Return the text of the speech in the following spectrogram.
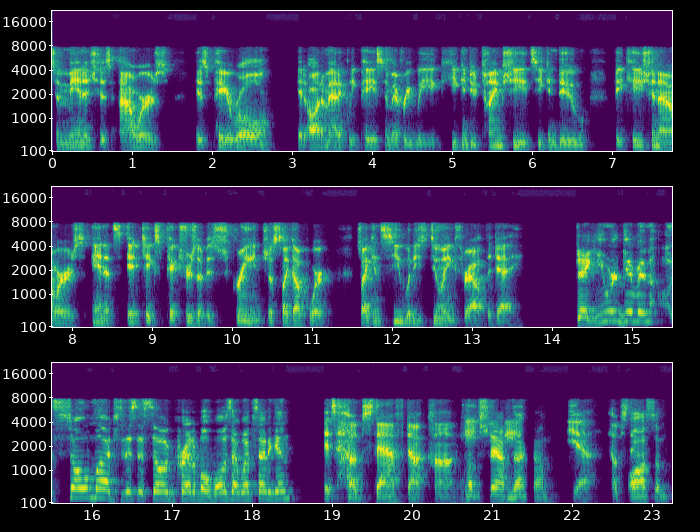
to manage his hours, his payroll. It automatically pays him every week. He can do timesheets, he can do vacation hours, and it's it takes pictures of his screen just like Upwork, so I can see what he's doing throughout the day. Jake, you were given so much. This is so incredible. What was that website again? It's hubstaff.com. Hubstaff.com. Yeah, Hubstaff. Awesome.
